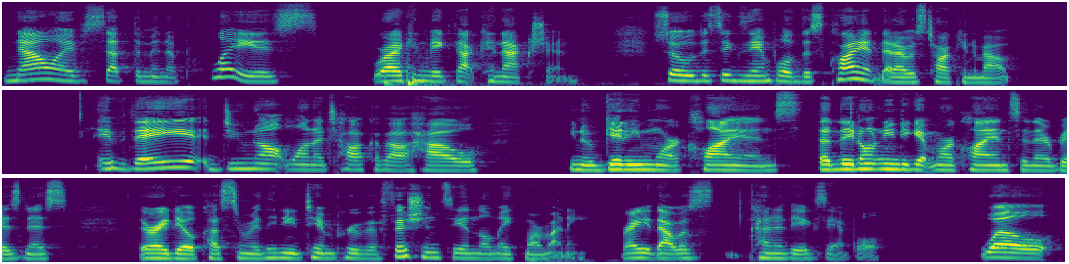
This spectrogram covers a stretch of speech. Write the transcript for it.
now I've set them in a place where I can make that connection. So, this example of this client that I was talking about, if they do not want to talk about how, you know, getting more clients, that they don't need to get more clients in their business, their ideal customer, they need to improve efficiency and they'll make more money, right? That was kind of the example. Well,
